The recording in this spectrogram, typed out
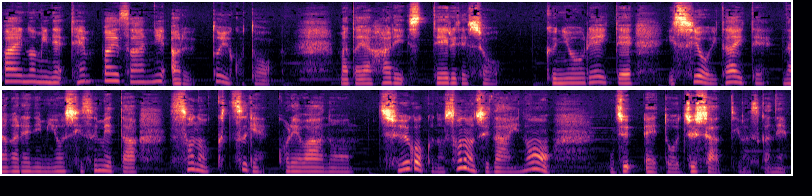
拝の峰天拝山にあるということ。またやはり知っているでしょう。国を憂いて石を抱いて流れに身を沈めたその屈原。これはあの中国のその時代のじえーと儒者って言いますかね。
